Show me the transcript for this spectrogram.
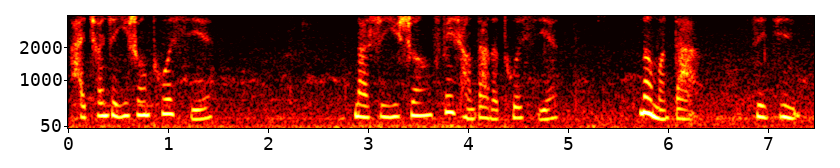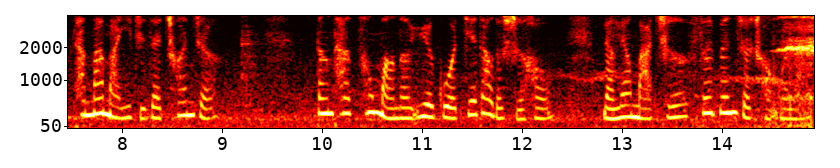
还穿着一双拖鞋，那是一双非常大的拖鞋，那么大，最近她妈妈一直在穿着。当他匆忙地越过街道的时候，两辆马车飞奔着闯过来，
